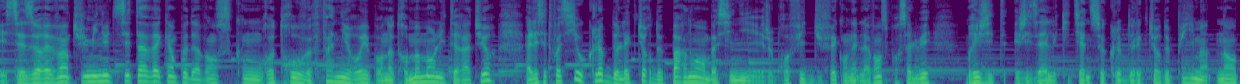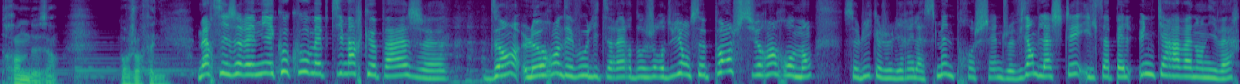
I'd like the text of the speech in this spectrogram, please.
Il est 16h28 minutes, c'est avec un peu d'avance qu'on retrouve Fanny Roé pour notre moment littérature. Elle est cette fois-ci au club de lecture de Parnois en Bassigny et je profite du fait qu'on ait de l'avance pour saluer Brigitte et Gisèle qui tiennent ce club de lecture depuis maintenant 32 ans. Bonjour Fanny. Merci Jérémy et coucou mes petits marque-pages. Dans le rendez-vous littéraire d'aujourd'hui, on se penche sur un roman, celui que je lirai la semaine prochaine. Je viens de l'acheter, il s'appelle Une caravane en hiver.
